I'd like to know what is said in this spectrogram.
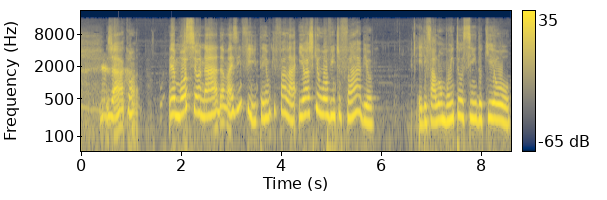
já com, emocionada, mas enfim, tenho que falar. E eu acho que o ouvinte Fábio, ele falou muito assim do que eu,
